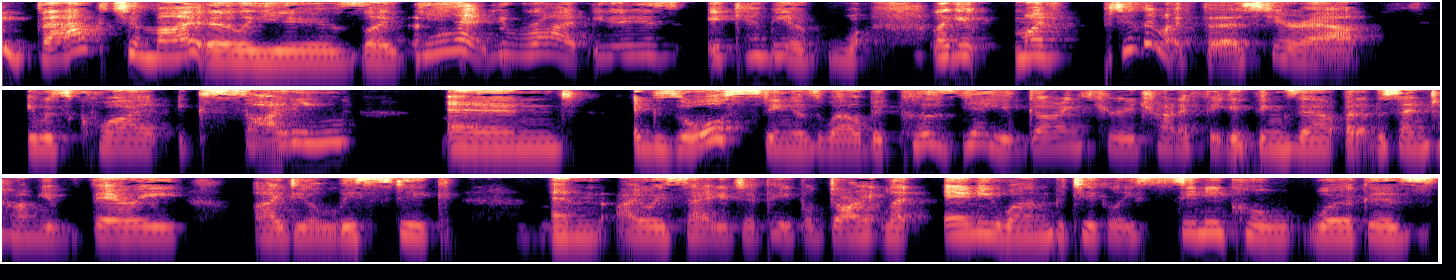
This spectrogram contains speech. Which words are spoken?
me back to my early years. Like, yeah, you're right. It is, it can be a, like it, my, particularly my first year out, it was quite exciting and exhausting as well because yeah, you're going through trying to figure things out, but at the same time, you're very idealistic. Mm-hmm. And I always say to people, don't let anyone, particularly cynical workers,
